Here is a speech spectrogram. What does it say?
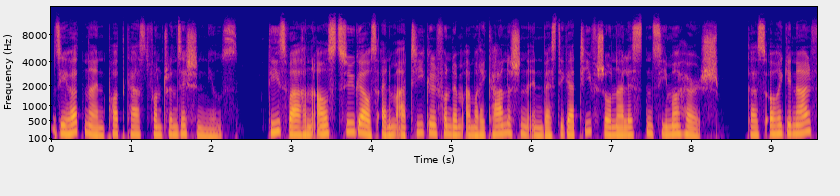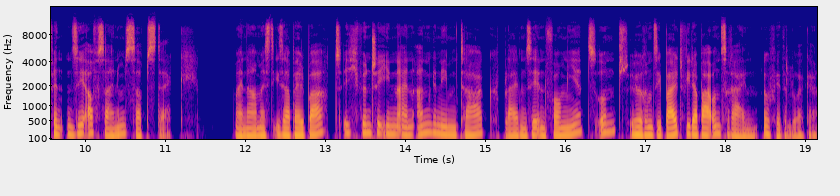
Sie hörten einen Podcast von Transition News. Dies waren Auszüge aus einem Artikel von dem amerikanischen Investigativjournalisten Seymour Hirsch. Das Original finden Sie auf seinem Substack. Mein Name ist Isabel Barth. Ich wünsche Ihnen einen angenehmen Tag, bleiben Sie informiert und hören Sie bald wieder bei uns rein. Auf Wiedersehen.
